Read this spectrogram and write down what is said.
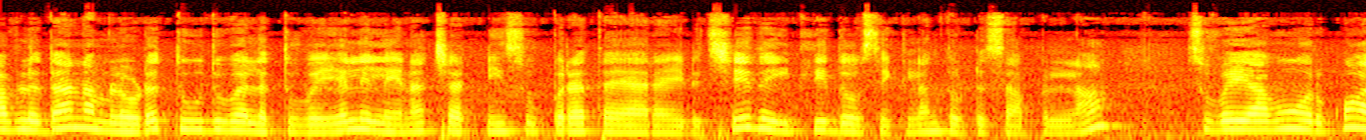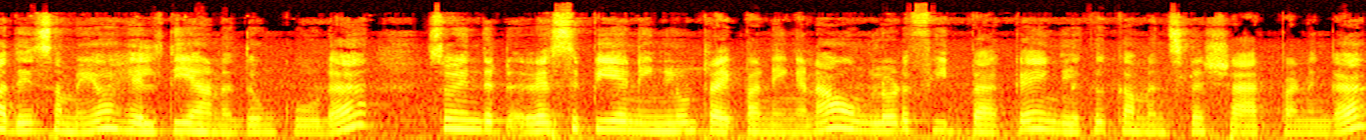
அவ்வளோதான் நம்மளோட தூதுவளை துவையல் இல்லைன்னா சட்னி சூப்பராக தயாராகிடுச்சு இதை இட்லி தோசைக்கெலாம் தொட்டு சாப்பிட்லாம். சுவையாகவும் இருக்கும் அதே சமயம் ஹெல்த்தியானதும் கூட. ஸோ இந்த ரெசிப்பியை நீங்களும் ட்ரை பண்ணிங்கன்னா உங்களோட ஃபீட்பேக்கை எங்களுக்கு கமெண்ட்ஸில் ஷேர் பண்ணுங்கள்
